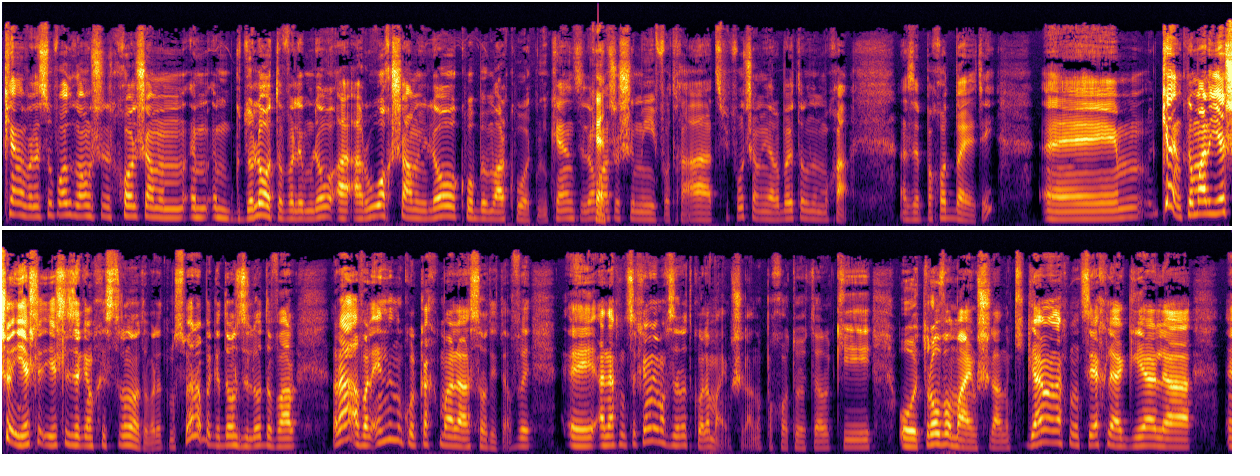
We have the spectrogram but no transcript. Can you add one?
כן, אבל הסופות חול שם הן גדולות, אבל הם לא, הרוח שם היא לא כמו במרק ווטני, כן? זה לא כן. משהו שמעיף אותך, הצפיפות שם היא הרבה יותר נמוכה, אז זה פחות בעייתי. אמ, כן, כלומר, יש, יש, יש לזה גם חסרונות, אבל אטמוספירה בגדול זה לא דבר רע, אבל אין לנו כל כך מה לעשות איתה. ואנחנו צריכים למחזר את כל המים שלנו, פחות או יותר, כי, או את רוב המים שלנו, כי גם אם אנחנו נצליח להגיע ל, אמ,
